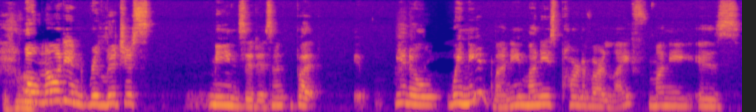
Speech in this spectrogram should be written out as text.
it's not. well, not in religious means it isn't, but you know, we need money. Money's part of our life. Money is,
